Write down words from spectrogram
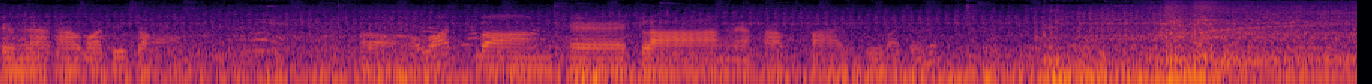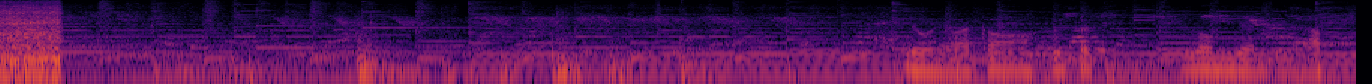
ถึงแล้วครับวัดที่สองออวัดบางแคกลางนะครับปลายคือวัดตรงนี้อยู่ในวัดก็รู้สึกร่มเย็นดีครับ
